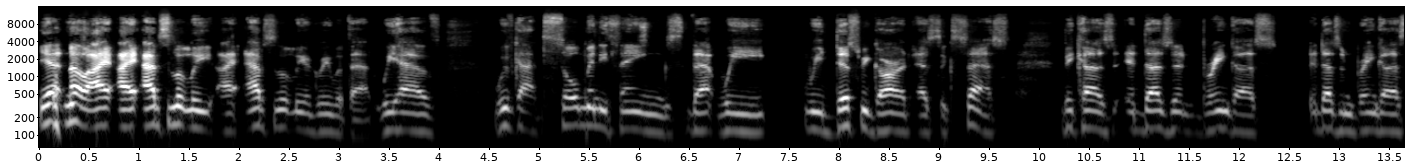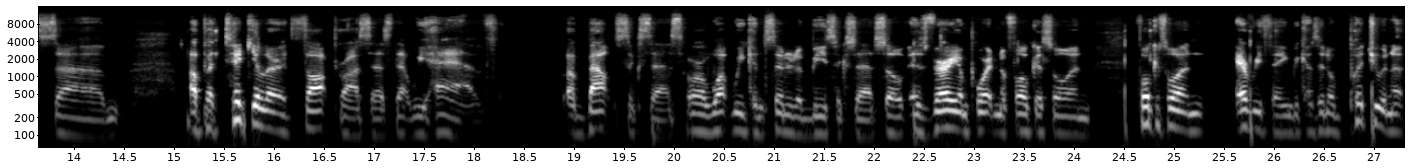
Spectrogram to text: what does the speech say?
yeah, no, I, I absolutely, I absolutely agree with that. We have, we've got so many things that we we disregard as success because it doesn't bring us it doesn't bring us um, a particular thought process that we have about success or what we consider to be success. So it's very important to focus on focus on everything because it'll put you in a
